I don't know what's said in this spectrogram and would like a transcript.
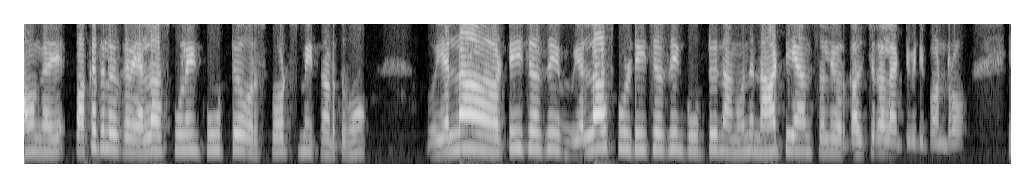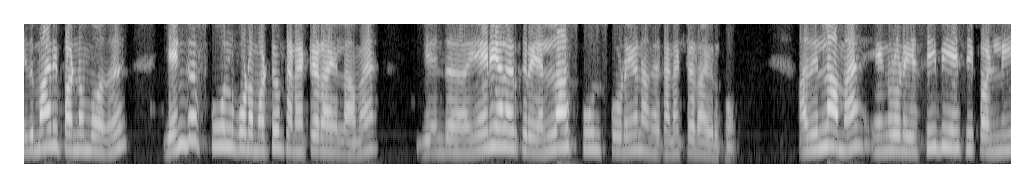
அவங்க பக்கத்தில் இருக்கிற எல்லா ஸ்கூலையும் கூப்பிட்டு ஒரு ஸ்போர்ட்ஸ் மீட் நடத்துவோம். எல்லா டீச்சர்ஸையும் எல்லா ஸ்கூல் டீச்சர்ஸையும் கூப்பிட்டு நாங்கள் வந்து நாட்டியான்னு சொல்லி ஒரு கல்ச்சுரல் ஆக்டிவிட்டி பண்ணுறோம் இது மாதிரி பண்ணும்போது எங்கள் ஸ்கூல் கூட மட்டும் கனெக்டடாக இல்லாமல் இந்த ஏரியாவில் இருக்கிற எல்லா ஸ்கூல்ஸ் கூடயும் நாங்கள் கனெக்டடாக இருக்கோம். அது இல்லாமல் எங்களுடைய சிபிஎஸ்இ பள்ளி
